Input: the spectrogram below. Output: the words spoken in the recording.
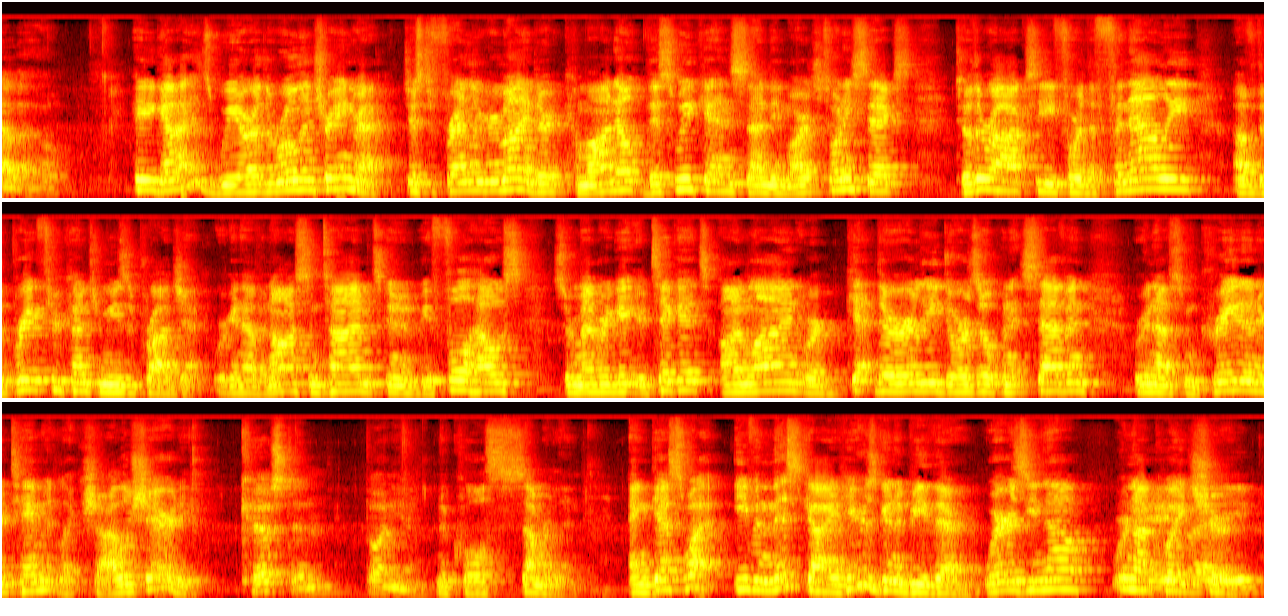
Hello. Hey guys, we are the Rollin' Trainwreck. Just a friendly reminder, come on out this weekend, Sunday, March 26th, to the Roxy for the finale of the Breakthrough Country Music Project. We're gonna have an awesome time. It's gonna be a full house, so remember to get your tickets online or get there early. Doors open at 7. We're gonna have some great entertainment like Shiloh Charity, Kirsten Bunyan. Nicole Summerlin. And guess what? Even this guy here is gonna be there. Where is he now? We're not Hey, quite buddy. sure,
